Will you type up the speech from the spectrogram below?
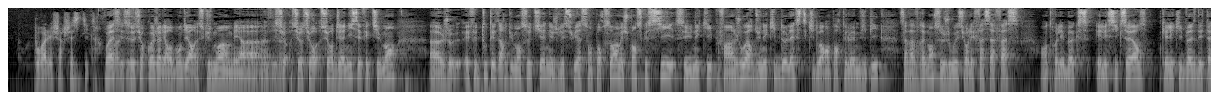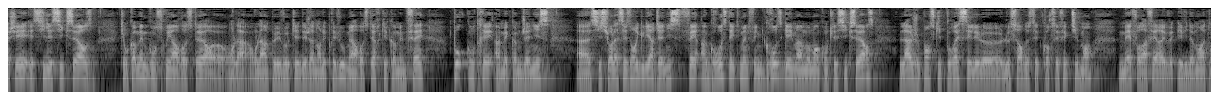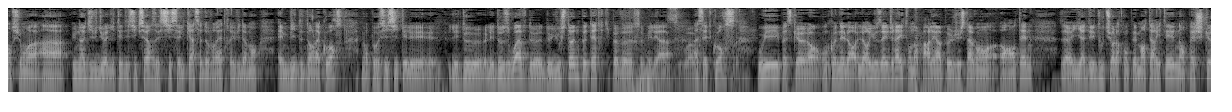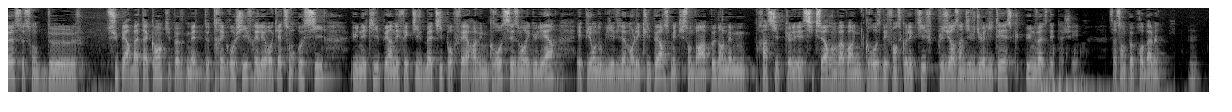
pour aller chercher ce titre. Ouais, c'est ce sur quoi j'allais rebondir. Excuse-moi, mais euh, sur, sur sur sur Giannis effectivement, euh, je, et tous tes arguments se tiennent et je les suis à 100%, mais je pense que si c'est une équipe, enfin un joueur d'une équipe de l'Est qui doit remporter le MVP, ça va vraiment se jouer sur les face-à-face entre les Bucks et les Sixers. Quelle équipe va se détacher Et si les Sixers, qui ont quand même construit un roster, on l'a, on l'a un peu évoqué déjà dans les previews, mais un roster qui est quand même fait pour contrer un mec comme Janis, euh, si sur la saison régulière Janis fait un gros statement, fait une grosse game à un moment contre les Sixers, Là, je pense qu'il pourrait sceller le, le, sort de cette course effectivement, mais il faudra faire év évidemment attention à, à, une individualité des Sixers et si c'est le cas, ça devrait être évidemment Embiid dans la course. Mais on peut aussi citer les, les deux les deux zouaves de, de Houston peut-être qui peuvent se mêler à, à, cette course. Oui, parce que on connaît leur, leur, usage rate, on en parlait un peu juste avant hors antenne. Euh, il y a des doutes sur leur complémentarité, n'empêche que ce sont deux superbes attaquants qui peuvent mettre de très gros chiffres et les Rockets sont aussi une équipe et un effectif bâti pour faire une grosse saison régulière. Et puis on oublie évidemment les Clippers, mais qui sont dans un peu dans le même principe que les Sixers. On va avoir une grosse défense collective, plusieurs individualités. Est-ce qu'une va se détacher? Ça semble peu probable.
